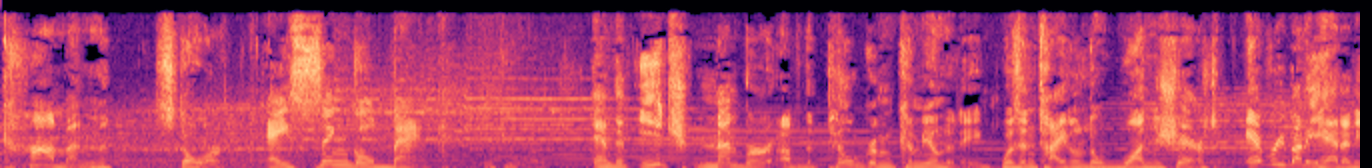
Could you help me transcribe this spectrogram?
common store, a single bank, if you will and that each member of the pilgrim community was entitled to one share. So everybody had an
